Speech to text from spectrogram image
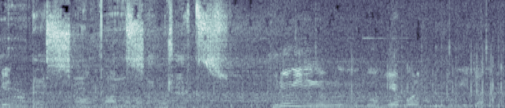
죽겠는데? 어, 얼마 안 남았어. 구룡이 지금 녹여버려 한 녹이잖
